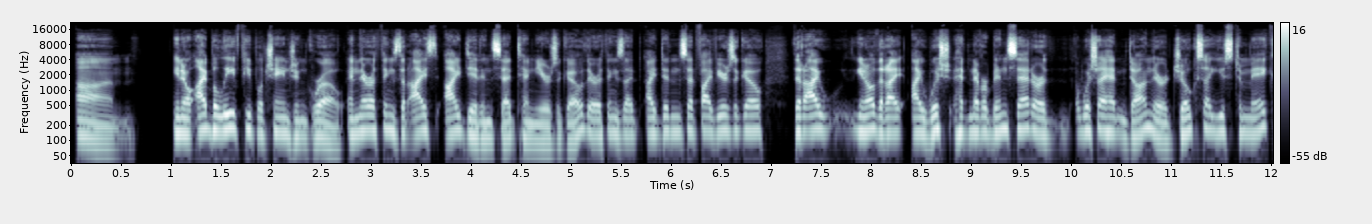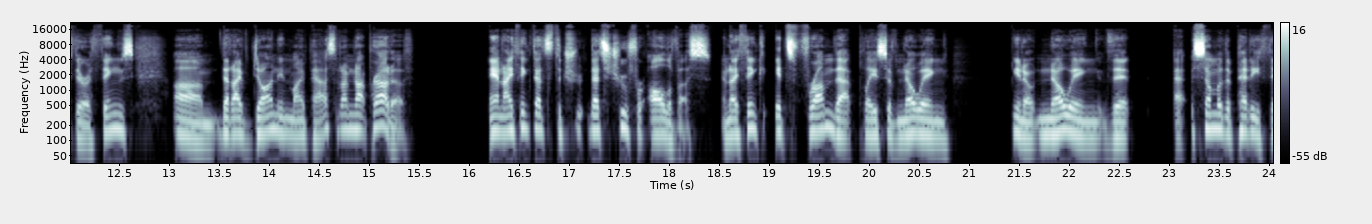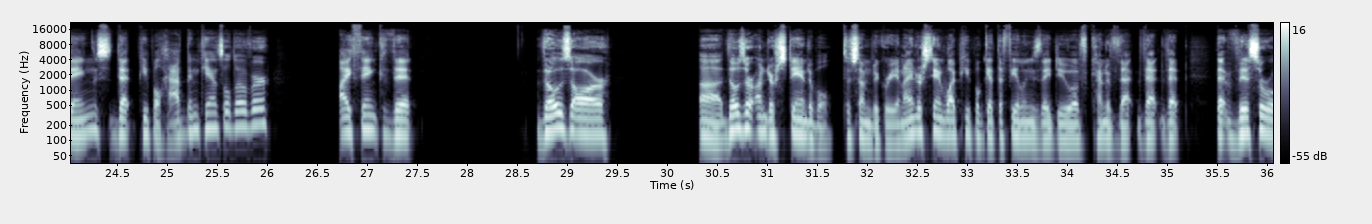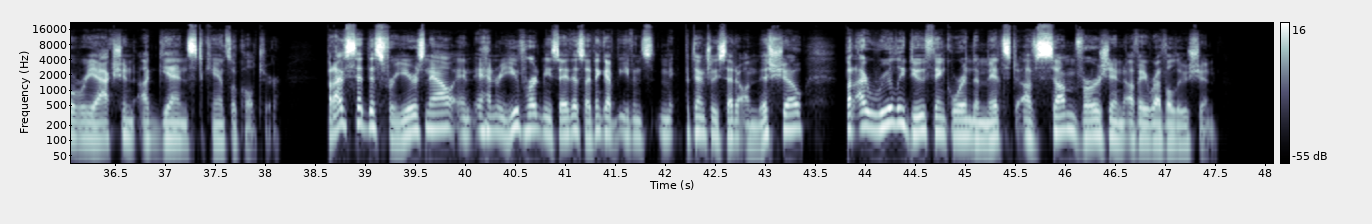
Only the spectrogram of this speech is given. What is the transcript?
Um you know, I believe people change and grow. And there are things that I, I did and said 10 years ago. There are things that I did and said five years ago that I, you know, that I, I wish had never been said or wish I hadn't done. There are jokes I used to make. There are things um, that I've done in my past that I'm not proud of. And I think that's the tr- that's true for all of us. And I think it's from that place of knowing, you know, knowing that uh, some of the petty things that people have been canceled over, I think that those are uh, those are understandable to some degree, and I understand why people get the feelings they do of kind of that that that that visceral reaction against cancel culture. But I've said this for years now, and Henry, you've heard me say this. I think I've even potentially said it on this show. But I really do think we're in the midst of some version of a revolution.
